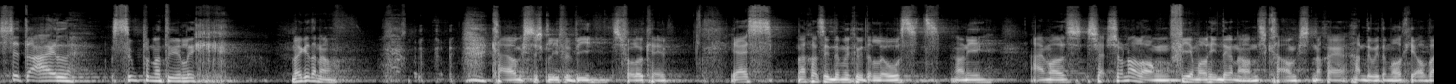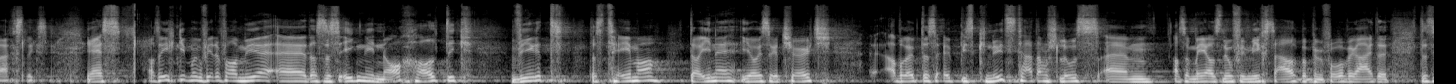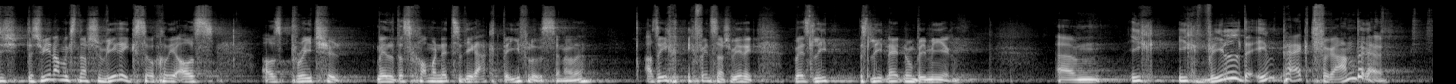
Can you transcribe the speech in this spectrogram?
letzte Teil, super natürlich. Mögen ihr noch? Keine Angst, ist gleich vorbei. Ist voll okay. Yes, nachher sind wir wieder los. Jetzt habe ich einmal, schon noch lang, viermal hintereinander, keine Angst. Nachher haben wir wieder mal ein Abwechslung. Yes, also ich gebe mir auf jeden Fall Mühe, äh, dass es irgendwie nachhaltig wird, das Thema da innen in unserer Church. Aber ob das etwas genützt hat am Schluss, ähm, also mehr als nur für mich selber beim Vorbereiten, das ist, das ist wie noch schwierig, so ein bisschen als, als Preacher, weil das kann man nicht so direkt beeinflussen, oder? Also ich, ich finde es noch schwierig, weil es liegt, es liegt nicht nur bei mir. Ähm, ich, ich will den Impact verändern.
